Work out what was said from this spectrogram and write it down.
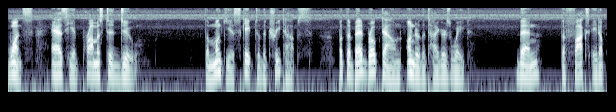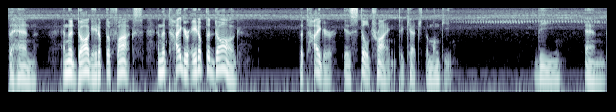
once, as he had promised to do. The monkey escaped to the treetops, but the bed broke down under the tiger's weight. Then the fox ate up the hen, and the dog ate up the fox, and the tiger ate up the dog. The tiger is still trying to catch the monkey. The end.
